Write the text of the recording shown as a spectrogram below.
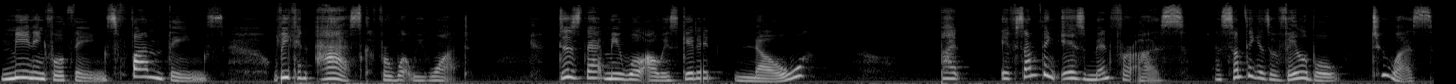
meaningful things, fun things. We can ask for what we want. Does that mean we'll always get it? No. But if something is meant for us and something is available to us,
